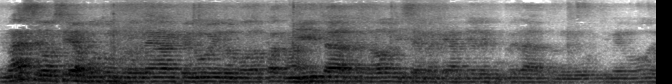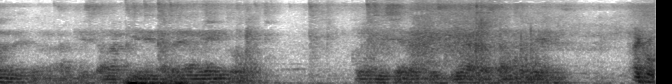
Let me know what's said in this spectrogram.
Il Massimo sì, ha avuto un problema anche lui dopo la partita, però mi sembra che abbia recuperato nelle ultime ore, anche stamattina in allenamento, quindi mi sembra che stia abbastanza bene. Ecco,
